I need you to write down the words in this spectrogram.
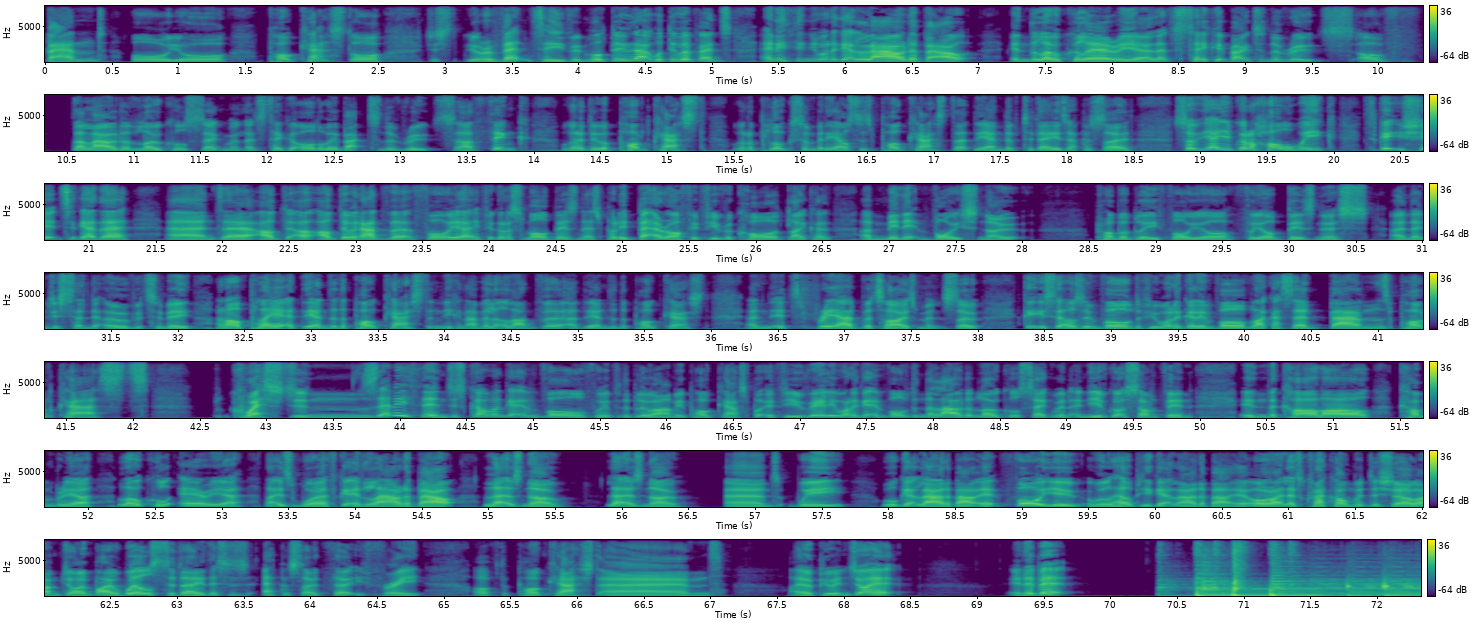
band or your podcast or just your events, even, we'll do that. We'll do events. Anything you want to get loud about in the local area. Let's take it back to the roots of the loud and local segment. Let's take it all the way back to the roots. I think we're going to do a podcast. We're going to plug somebody else's podcast at the end of today's episode. So yeah, you've got a whole week to get your shit together, and uh, I'll, I'll do an advert for you if you've got a small business. Probably better off if you record like a, a minute voice note probably for your for your business and then just send it over to me and I'll play it at the end of the podcast and you can have a little advert at the end of the podcast and it's free advertisement so get yourselves involved if you want to get involved like I said bands podcasts questions, anything, just come and get involved with the Blue Army podcast. But if you really want to get involved in the loud and local segment and you've got something in the Carlisle, Cumbria local area that is worth getting loud about, let us know. Let us know. And we will get loud about it for you and we'll help you get loud about it. All right, let's crack on with the show. I'm joined by Wills today. This is episode 33 of the podcast and I hope you enjoy it. In a bit.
